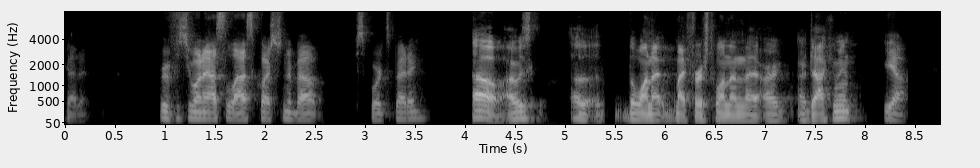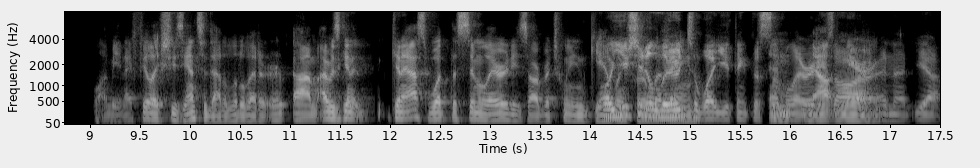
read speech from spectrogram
Got it. Rufus, you want to ask the last question about sports betting? Oh, I was uh, the one, I, my first one on the, our, our document. Yeah. Well, I mean, I feel like she's answered that a little better. Um, I was gonna gonna ask what the similarities are between gambling. Well, you should allude to what you think the similarities and are, and then yeah.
